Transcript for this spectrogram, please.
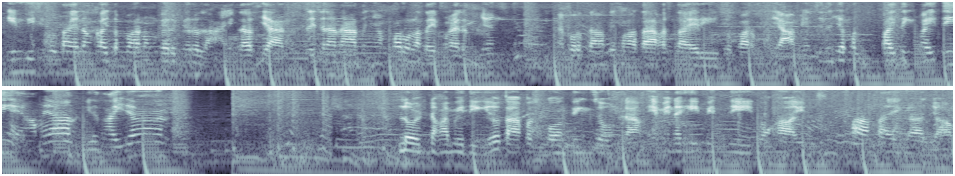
Invisible tayo ng kahit paanong pero-pero lahat. Tapos yan, slice na natin yan, par. Wala tayong pakialam dyan. Importante mga takas tayo rito, par. Yaman yan sila dyan mag-fighting-fighting, eh. Yaman yan. Hindi tayo dyan. Lord na kami dito, tapos konting zone lang. Eh, may naipit dito ang ayos. Patay ka dyan.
